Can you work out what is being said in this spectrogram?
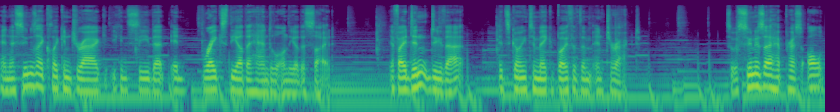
And as soon as I click and drag, you can see that it breaks the other handle on the other side. If I didn't do that, it's going to make both of them interact. So as soon as I press Alt,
